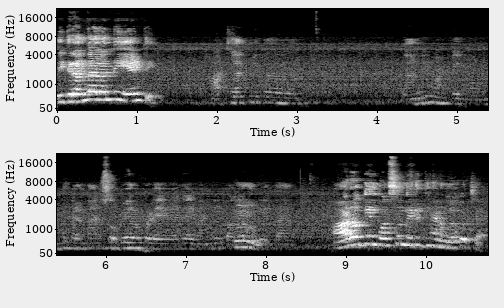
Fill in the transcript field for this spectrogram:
ఈ గ్రంథాలన్నీ ఏంటి? ఆధ్యాత్మిక ఆరోగ్యం కోసం మీరు ధ్యానంలోకి వచ్చారు.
